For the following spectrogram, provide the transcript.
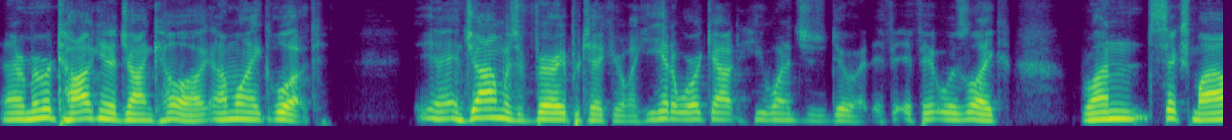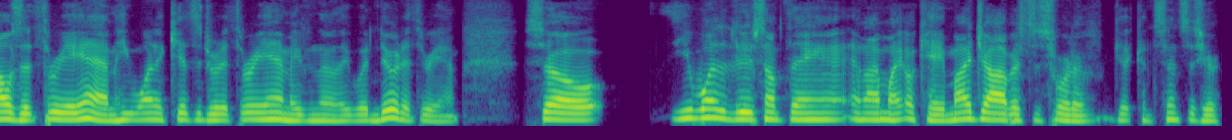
And I remember talking to John Kellogg, and I'm like, look, and John was very particular. Like he had a workout, he wanted you to do it. If if it was like run six miles at 3 a.m., he wanted kids to do it at 3 a.m., even though they wouldn't do it at 3 a.m. So he wanted to do something, and I'm like, okay, my job is to sort of get consensus here.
